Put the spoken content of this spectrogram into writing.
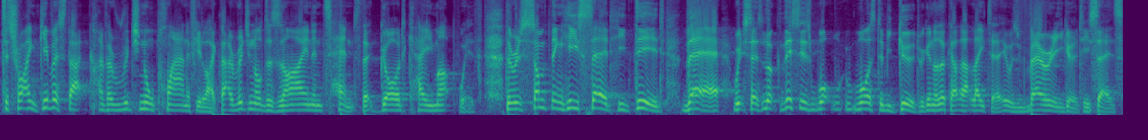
to try and give us that kind of original plan, if you like, that original design intent that God came up with. There is something He said He did there which says, look, this is what was to be good. We're going to look at that later. It was very good, He says.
